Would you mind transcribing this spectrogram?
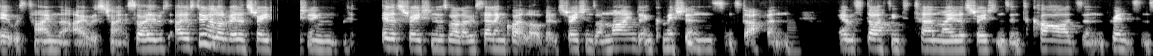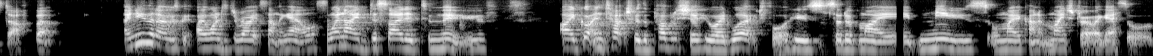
it was time that I was trying. So I was I was doing a lot of illustration illustration as well. I was selling quite a lot of illustrations online, doing commissions and stuff, and mm. I was starting to turn my illustrations into cards and prints and stuff. But I knew that I was I wanted to write something else. When I decided to move, I got in touch with a publisher who I'd worked for, who's sort of my muse or my kind of maestro, I guess, or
